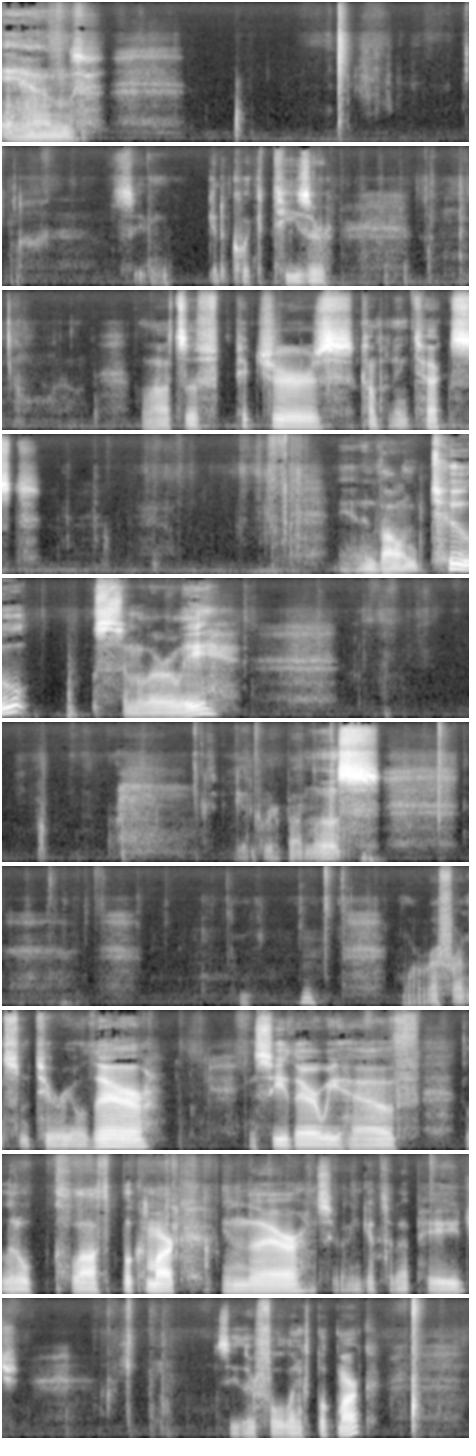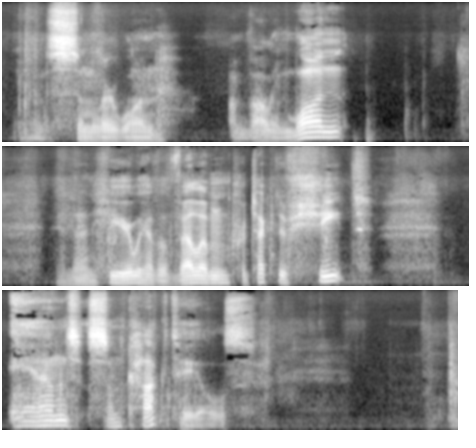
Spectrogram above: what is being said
And see if we can get a quick teaser. Lots of pictures, accompanying text. And in volume two, similarly, get a this. More reference material there. You can see there we have a little cloth bookmark in there. Let's see if I can get to that page. See their full-length bookmark. And similar one on volume one. And then here we have a vellum protective sheet and some cocktails. So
